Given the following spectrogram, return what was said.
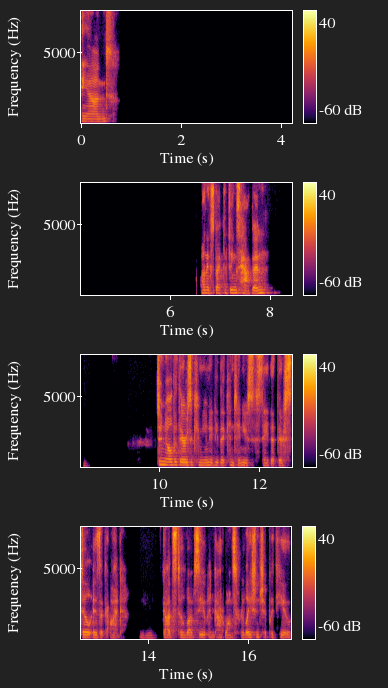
and unexpected things happen to know that there is a community that continues to say that there still is a God. Mm-hmm. God still loves you and God wants a relationship with you.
